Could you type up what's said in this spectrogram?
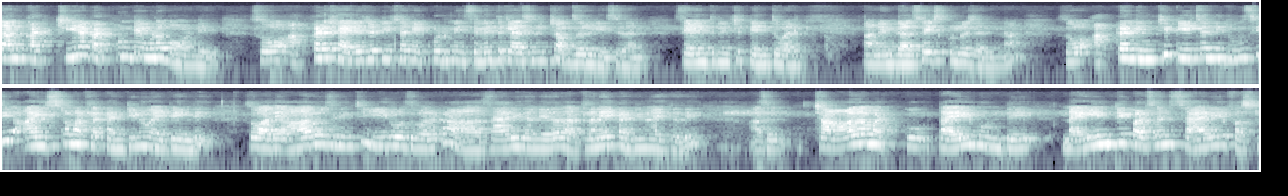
తను కట్ చీర కట్టుకుంటే కూడా బాగుండేది. సో అక్కడ శైలజ టీచర్ని ఎప్పుడు నేను సెవెంత్ క్లాస్ నుంచి అబ్జర్వ్ చేసేదాన్ని. సెవెంత్ నుంచి టెన్త్ వరకు. నేను గర్ల్స్ హై స్కూల్లో చదివిన. సో అక్కడి నుంచి టీచర్ని చూసి ఆ ఇష్టం అట్లా కంటిన్యూ అయిపోయింది. సో అది ఆ రోజు నుంచి ఈ రోజు వరకు ఆ శారీస్ అనేది అది అట్లనే కంటిన్యూ అవుతుంది. అసలు చాలా మటుకు టైం ఉంటే ninety percent sari first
